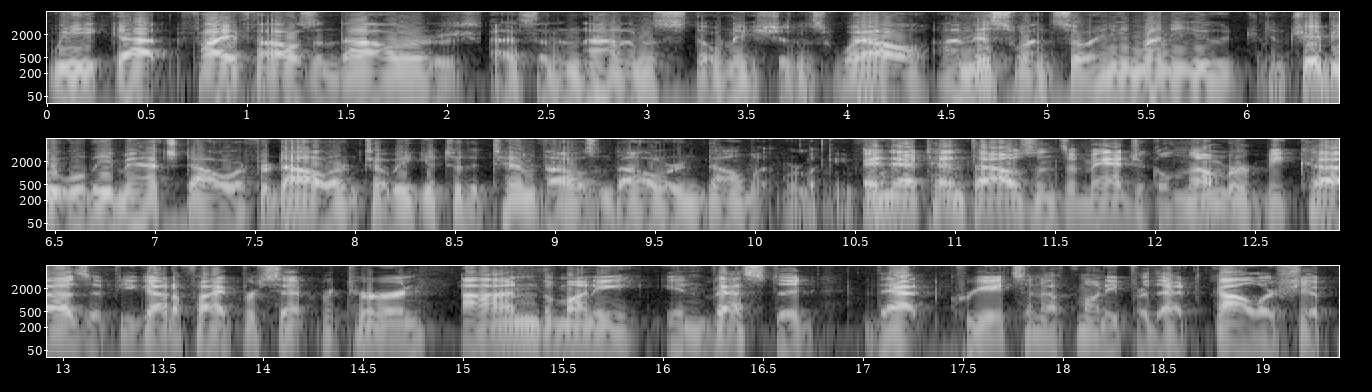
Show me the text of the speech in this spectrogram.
We got $5,000 as an anonymous donation as well on this one. So any money you contribute will be matched dollar for dollar until we get to the $10,000 endowment we're looking for. And that 10,000 is a magical number because if you got a 5% return on the money invested, that creates enough money for that scholarship.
